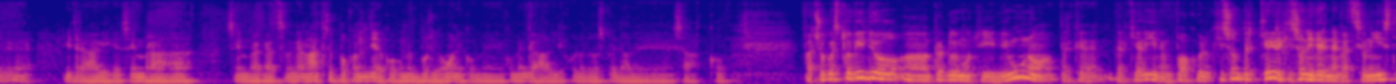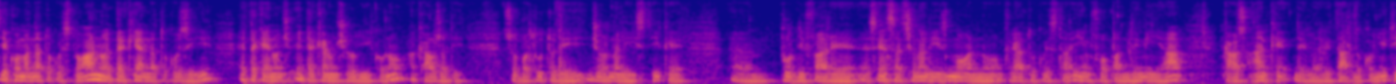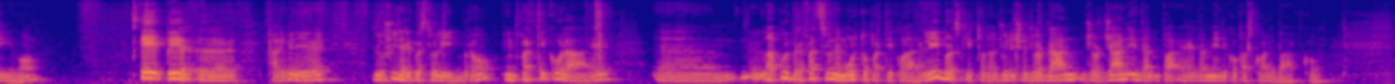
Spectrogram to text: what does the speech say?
di Draghi che sembra, sembra cazzo, un altro ipocondriaco come Burioni, come, come Galli, quello dell'ospedale Sacco. Faccio questo video uh, per due motivi. Uno, perché, per chiarire un po' quello, chi sono, per chiarire chi sono i veri negazionisti e come è andato questo anno e perché è andato così e perché non, e perché non ce lo dicono, a causa di, soprattutto dei giornalisti che eh, pur di fare eh, sensazionalismo hanno creato questa infopandemia, a causa anche del ritardo cognitivo, e per eh, fare vedere l'uscita di questo libro, in particolare Ehm, la cui prefazione è molto particolare. Il libro è scritto dal giudice Giordan, Giorgiani e dal, eh, dal, medico Pasquale Bacco,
